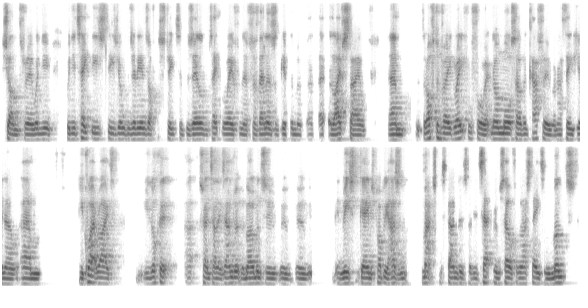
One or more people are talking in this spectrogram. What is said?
shone through. When you when you take these these young Brazilians off the streets of Brazil and take them away from their favelas and give them a, a, a lifestyle, um, they're often very grateful for it. None more so than Cafu. And I think you know um, you're quite right. You look at uh, Trent Alexander at the moment, who, who, who in recent games probably hasn't matched the standards that he'd set for himself in the last 18 months.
